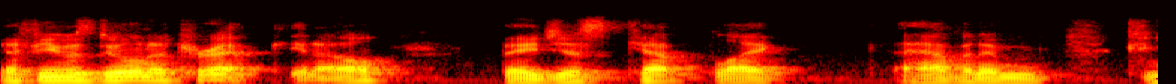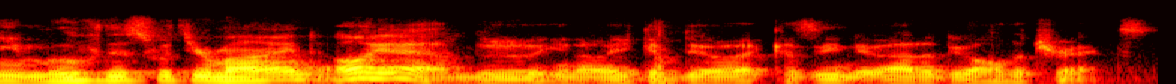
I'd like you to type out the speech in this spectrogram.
if he was doing a trick. You know, they just kept like having him, can you move this with your mind? Oh, yeah. You know, he could do it because he knew how to do all the tricks.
